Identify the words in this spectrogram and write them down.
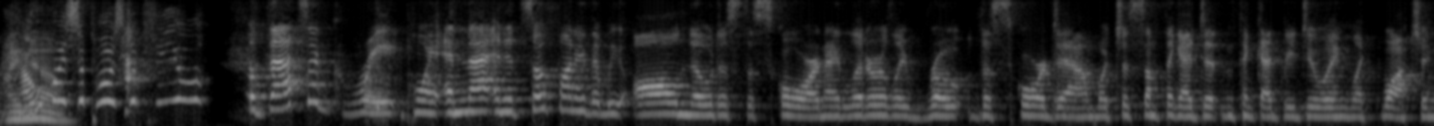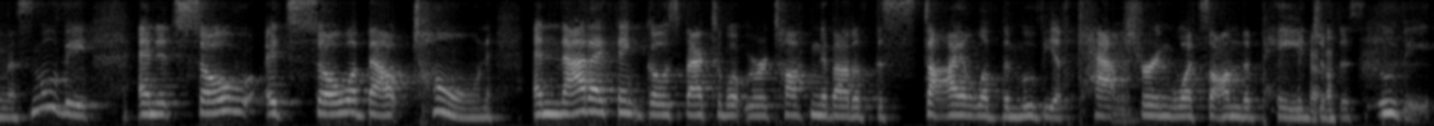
I how am. I supposed to feel? So that's a great point, and that and it's so funny that we all noticed the score, and I literally wrote the score down, which is something I didn't think I'd be doing, like watching this movie. And it's so it's so about tone, and that I think goes back to what we were talking about of the style of the movie of capturing what's on the page of this movie.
